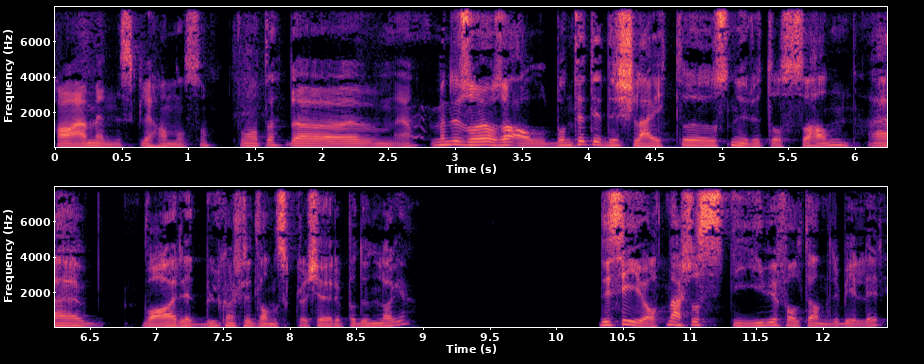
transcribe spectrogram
han er menneskelig, han også, på en måte. Det, ja. Men du så jo også Albon til tider sleit og snurret også han. Eh, var Red Bull kanskje litt vanskelig å kjøre på det underlaget? De sier jo at den er så stiv i forhold til andre biler.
